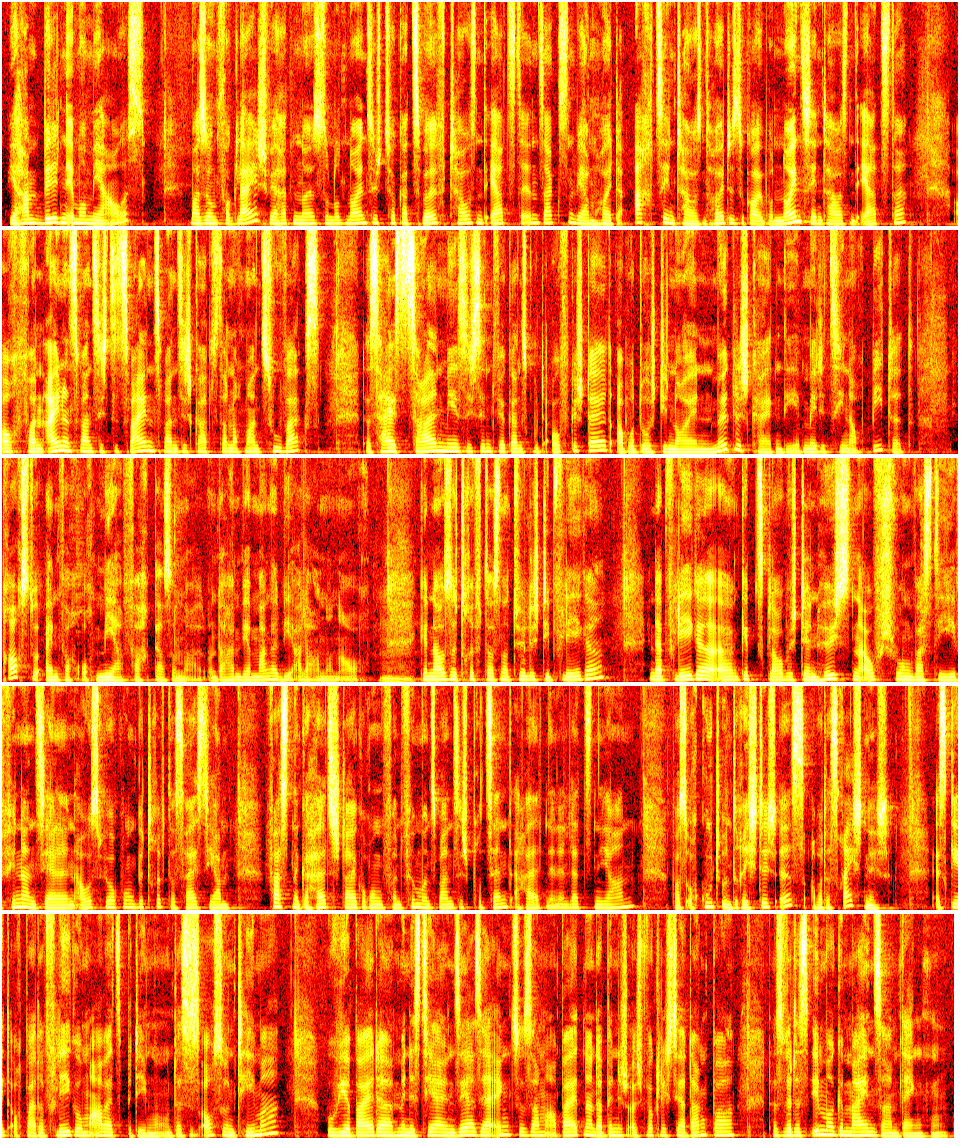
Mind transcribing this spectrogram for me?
Wir haben, bilden immer mehr aus. Mal so im Vergleich, wir hatten 1990 ca. 12.000 Ärzte in Sachsen, wir haben heute 18.000, heute sogar über 19.000 Ärzte. Auch von 21 zu 22 gab es dann nochmal einen Zuwachs. Das heißt, zahlenmäßig sind wir ganz gut aufgestellt, aber durch die neuen Möglichkeiten, die Medizin auch bietet, brauchst du einfach auch mehr Fachpersonal. Und da haben wir Mangel wie alle anderen auch. Mhm. Genauso trifft das natürlich die Pflege. In der Pflege äh, gibt es, glaube ich, den höchsten Aufschwung, was die finanziellen Auswirkungen betrifft. Das heißt, sie haben fast eine Gehaltssteigerung von 25 Prozent erhalten in den letzten Jahren, was auch gut und richtig ist. Aber das reicht nicht. Es geht auch bei der Pflege um Arbeitsbedingungen. Und das ist auch so ein Thema, wo wir beide Ministerien sehr, sehr eng zusammenarbeiten. Und da bin ich euch wirklich sehr dankbar, dass wir das immer gemeinsam denken.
